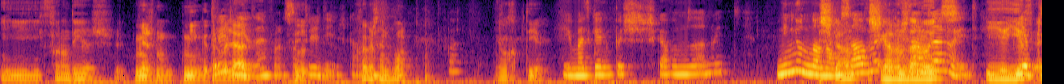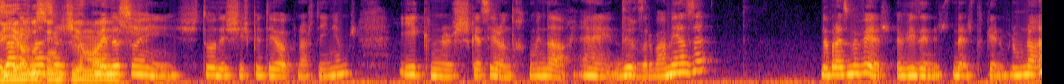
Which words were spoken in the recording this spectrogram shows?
E foram dias, mesmo comigo a Três trabalhar, dias, hein? Foram só Sim. três dias. Calma. foi bastante bom. Foi. Eu repetia. E basicamente depois chegávamos à noite. Nenhum de nós Chegava- almoçava. e chegávamos à chegávamos noite. E aí, E aí era onde eu sentia mais. recomendações todas XPTO que nós tínhamos e que nos esqueceram de recomendar de reservar a mesa, da próxima vez avisem-nos deste pequeno pormenor.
